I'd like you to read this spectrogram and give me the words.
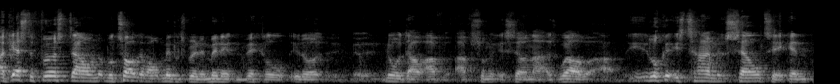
I guess the first down we'll talk about Middlesbrough in a minute, and Vickle, you know, no doubt I've, I've something to say on that as well. But uh, you look at his time at Celtic, and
